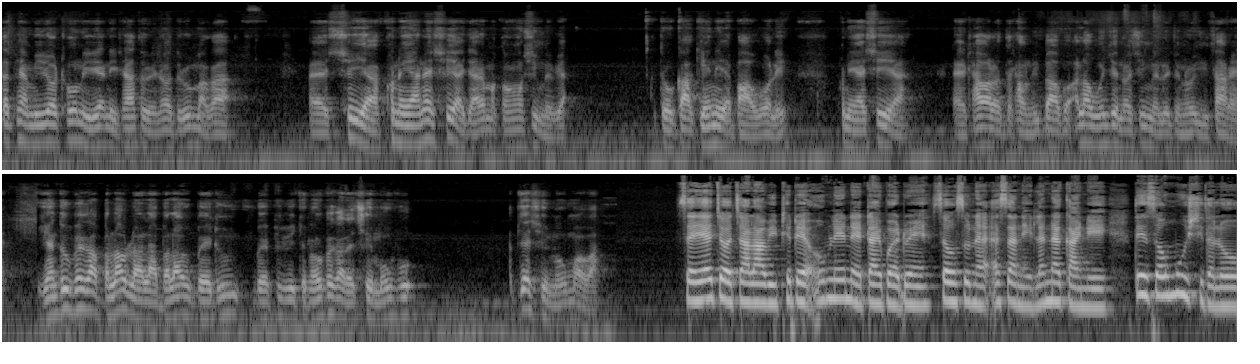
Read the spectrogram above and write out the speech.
တပ်ဖြတ်ပြီးတော့ထိုးနေတဲ့အနေအထားဆိုရင်တော့သူတို့မှာကအဲ800 900နဲ့800ကြားတော့မကောင်းကောင်းရှိမယ်ဗျသူတို့ကာကင်းတွေအပါဘောလေ900 800အဲထားတော့တထောင်နီးပါးပေါ့အဲ့လောက်ဝန်းကျင်တော့ရှိမယ်လို့ကျွန်တော်တို့ယူဆတယ်ရန်သူဘက်ကဘလောက်လာလာဘလောက်ဘယ်သူပဲဖြစ်ဖြစ်ကျွန်တော်တို့ဘက်ကလည်းချိန်မုံဖို့အပြက်ချိန်မုံပါပါဆယ်ရက်ကျော်ကြာလာပြီဖြစ်တဲ့အုံးမလင်းနဲ့တိုက်ပွဲအတွင်းစုံစုနဲ့ SNA လက်နက်ကင်တွေတည်ဆုံမှုရှိသလို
